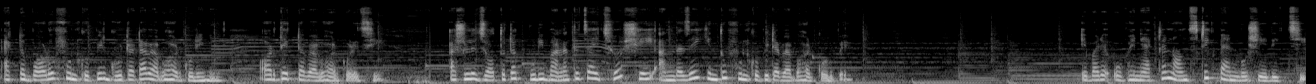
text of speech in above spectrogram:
একটা বড় ফুলকপির গোটাটা ব্যবহার করিনি, অর্ধেকটা ব্যবহার করেছি। আসলে যতটা পুরি বানাতে চাইছো, সেই আন্দাজেই কিন্তু ফুলকপিটা ব্যবহার করবে। এবারে ওভেনে একটা ননস্টিক প্যান বসিয়ে দিচ্ছি।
